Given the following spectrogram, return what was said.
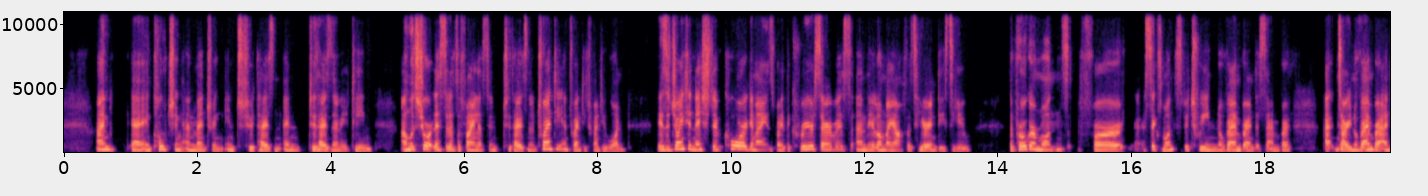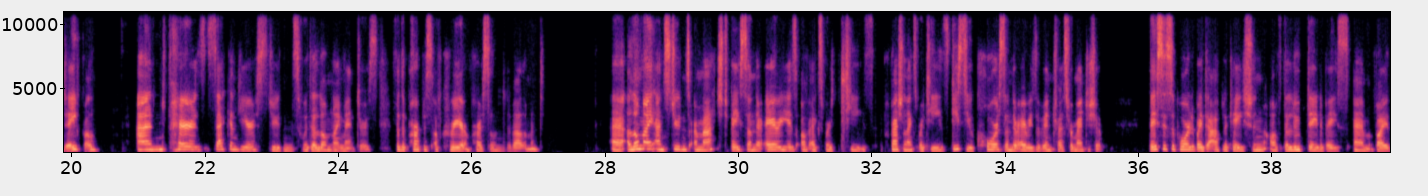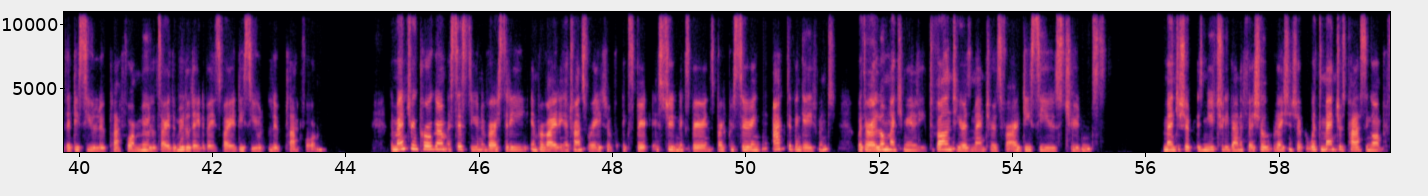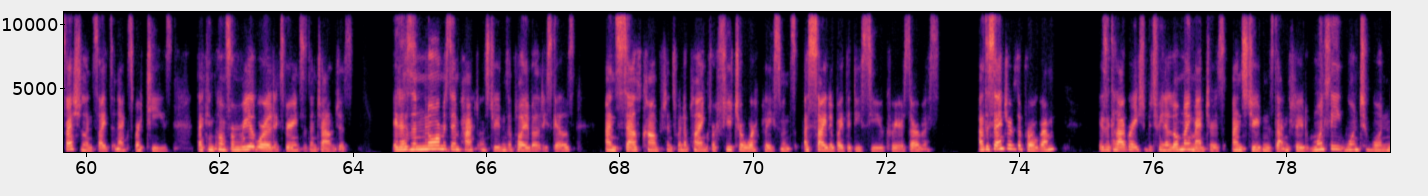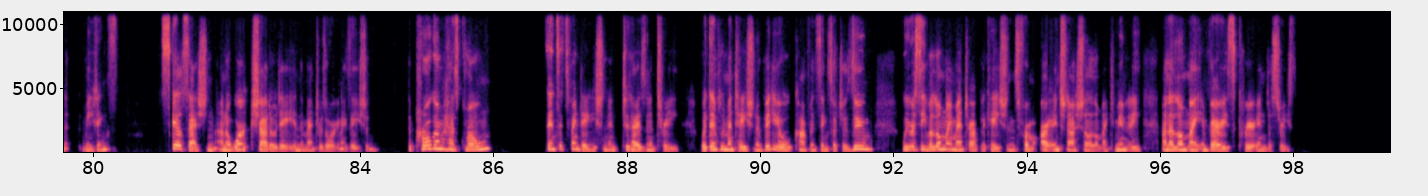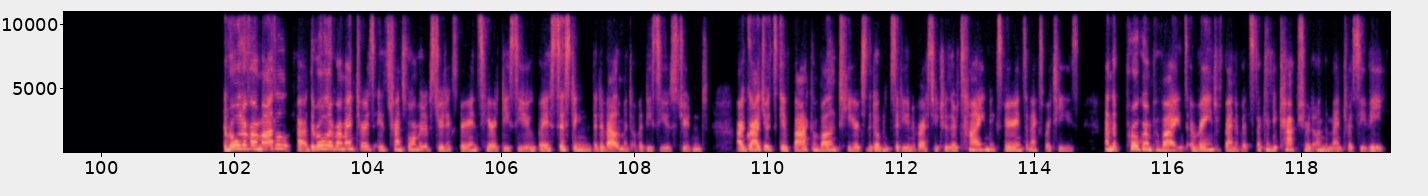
and uh, in coaching and mentoring in, 2000, in 2018 and was shortlisted as a finalist in 2020 and 2021. Is a joint initiative co-organised by the Career Service and the Alumni Office here in DCU. The programme runs for six months between November and December uh, sorry, November and April, and pairs second year students with alumni mentors for the purpose of career and personal development. Uh, alumni and students are matched based on their areas of expertise, professional expertise, DCU course and their areas of interest for mentorship. This is supported by the application of the Loop database um, via the DCU Loop platform, Moodle, sorry, the Moodle database via DCU Loop platform. The mentoring program assists the university in providing a transformative exper student experience by pursuing active engagement with our alumni community to volunteer as mentors for our DCU students. Mentorship is mutually beneficial relationship with mentors passing on professional insights and expertise that can come from real world experiences and challenges. It has enormous impact on students' employability skills and self-confidence when applying for future work placements as cited by the DCU Career Service. At the centre of the programme is a collaboration between alumni mentors and students that include monthly one-to-one -one meetings, skill session and a work shadow day in the mentors organisation. The programme has grown since its foundation in 2003 with implementation of video conferencing such as Zoom, we receive alumni mentor applications from our international alumni community and alumni in various career industries. The role of our model, uh, the role of our mentors is transformative student experience here at DCU by assisting the development of a DCU student. Our graduates give back and volunteer to the Dublin City University through their time, experience and expertise. And the programme provides a range of benefits that can be captured on the mentor CV.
